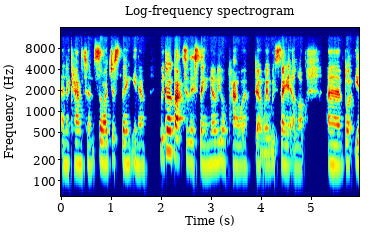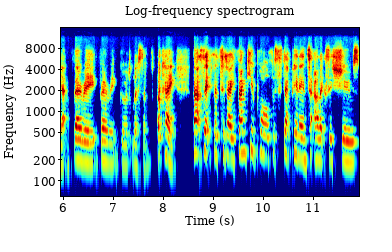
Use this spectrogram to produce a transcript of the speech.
an accountant. So I just think, you know, we go back to this thing, know your power, don't we? We say it a lot. Uh, but yeah, very, very good listen. Okay, that's it for today. Thank you, Paul, for stepping into Alex's shoes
